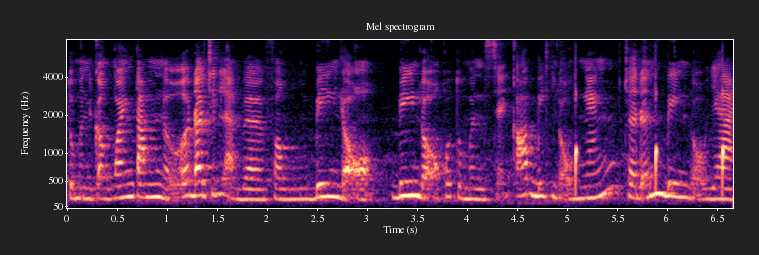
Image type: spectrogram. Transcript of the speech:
tụi mình cần quan tâm nữa đó chính là về phần biên độ. Biên độ của tụi mình sẽ có biên độ ngắn cho đến biên độ dài,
